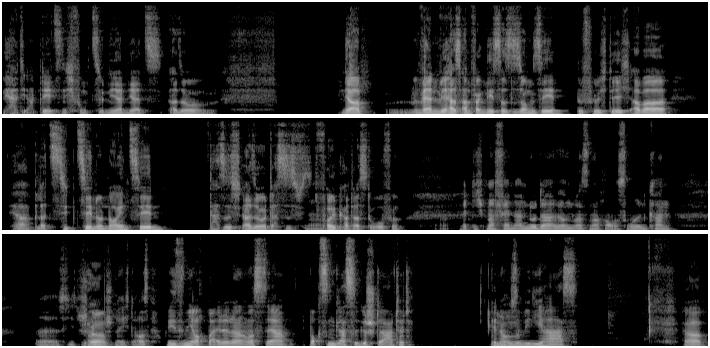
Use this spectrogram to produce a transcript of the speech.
ja, die Updates nicht funktionieren jetzt. Also, ja, werden wir erst Anfang nächster Saison sehen, befürchte ich, aber ja, Platz 17 und 19, das ist, also, das ist Ja. Vollkatastrophe. Wenn nicht mal Fernando da irgendwas noch rausholen kann. Äh, sieht schon Ja. schlecht aus. Und die sind ja auch beide dann aus der Boxengasse gestartet. Genauso Mhm. wie die Haas. Ja,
